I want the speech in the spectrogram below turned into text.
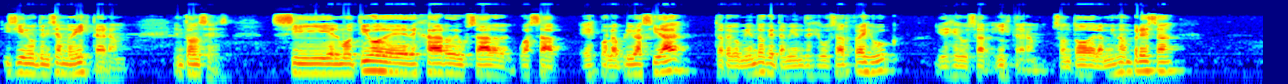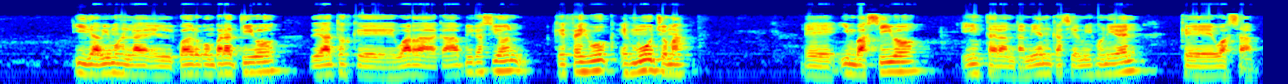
y siguen utilizando Instagram. Entonces, si el motivo de dejar de usar WhatsApp es por la privacidad, te recomiendo que también dejes de usar Facebook y dejes de usar Instagram. Son todos de la misma empresa y ya vimos en el cuadro comparativo de datos que guarda cada aplicación que Facebook es mucho más eh, invasivo, Instagram también casi al mismo nivel que WhatsApp.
